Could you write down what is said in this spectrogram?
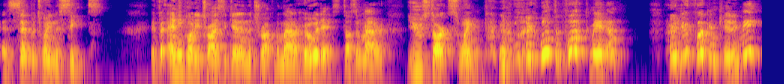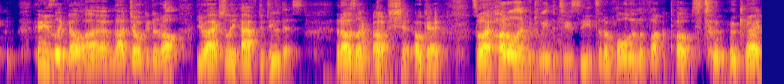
and sit between the seats. If anybody tries to get in the truck, no matter who it is, doesn't matter, you start swinging." like, what the fuck, man? Are you fucking kidding me? And he's like, "No, I'm not joking at all. You actually have to do this." And I was like, "Oh shit, okay." So I huddle in between the two seats, and I'm holding the fucking post, okay.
